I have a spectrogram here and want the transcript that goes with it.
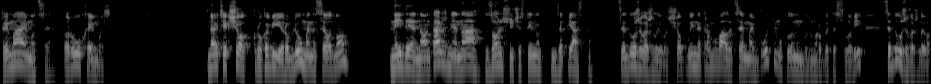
Тримаємо це, рухаємось. Навіть якщо кругові роблю, у мене все одно не йде навантаження на зовнішню частину зап'ястка. Це дуже важливо, щоб ви не травмували це в майбутньому, коли ми будемо робити силові. Це дуже важливо.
